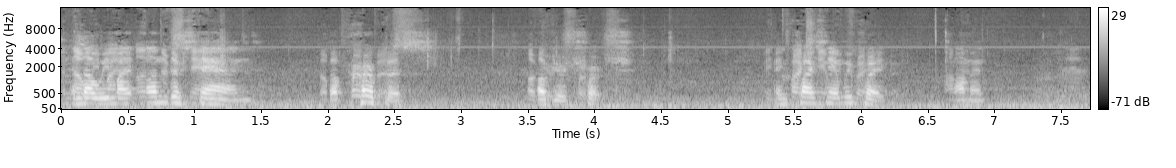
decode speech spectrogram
And that we might understand the purpose of your church. In Christ's name we pray. Amen. Amen.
